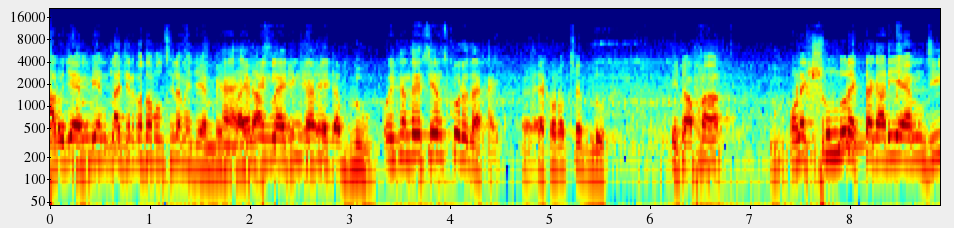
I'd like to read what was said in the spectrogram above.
আর ওই যে অ্যাম্বিয়েন্ট লাইটের কথা বলছিলাম এই যে অ্যাম্বিয়েন্ট লাইট লাইটিংটা আমি এটা ব্লু ওইখান থেকে চেঞ্জ করে দেখাই। এখন হচ্ছে ব্লু এটা আপনার অনেক সুন্দর একটা গাড়ি এমজি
